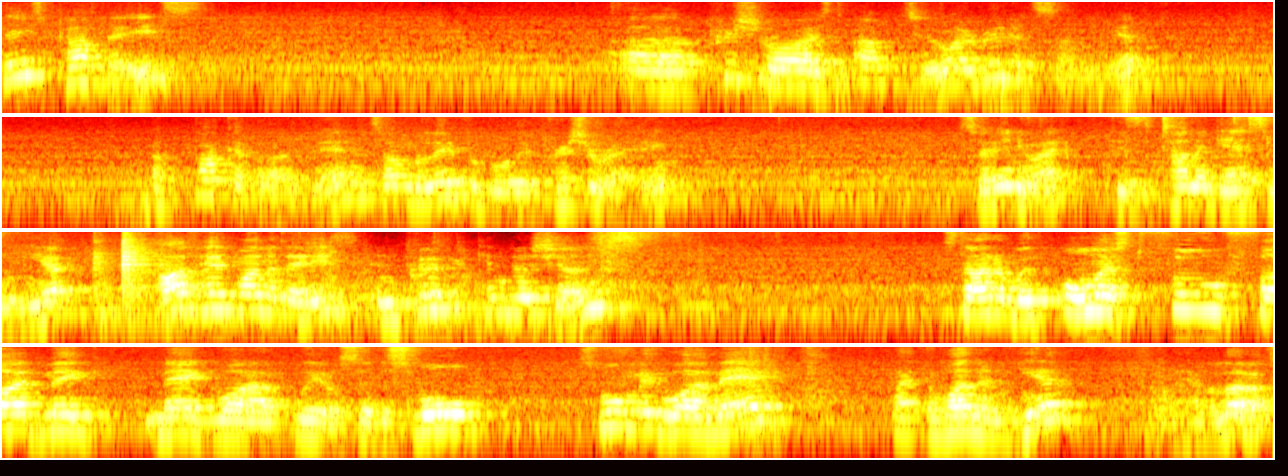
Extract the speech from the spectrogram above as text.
These puppies are pressurized up to, I read it somewhere, a bucket load, man. It's unbelievable, their pressure rating. So anyway, there's a ton of gas in here. I've had one of these in perfect conditions. Started with almost full 5 meg mag wire wheel. So the small, small meg wire mag, like the one in here. I'll have a look.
